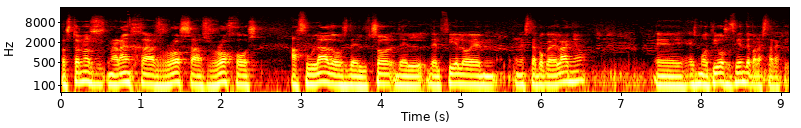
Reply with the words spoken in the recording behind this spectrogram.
los tonos naranjas, rosas, rojos, azulados del, sol, del, cielo en, esta época del año eh, es motivo suficiente para estar aquí.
